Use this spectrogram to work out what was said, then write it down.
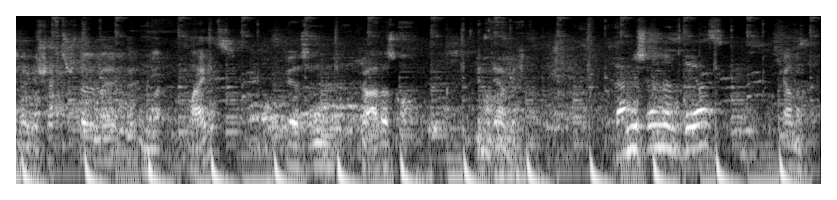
in der Geschäftsstelle melden in Mainz. Wir sind für alles offen in der Richtung. Dankeschön, Andreas. Gerne.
